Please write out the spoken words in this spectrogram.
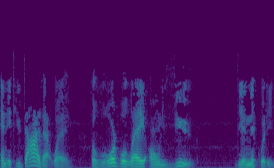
And if you die that way, the Lord will lay on you the iniquity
